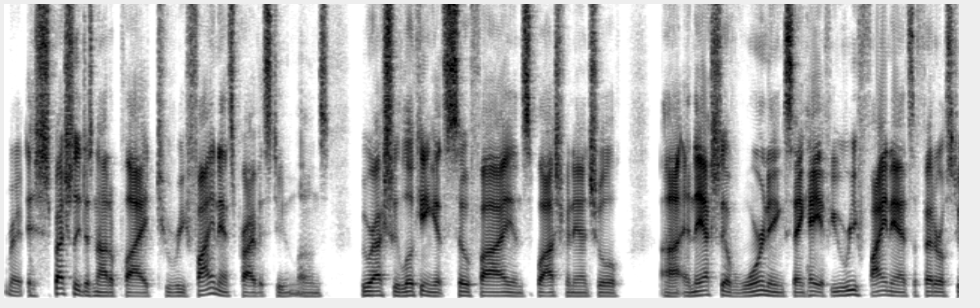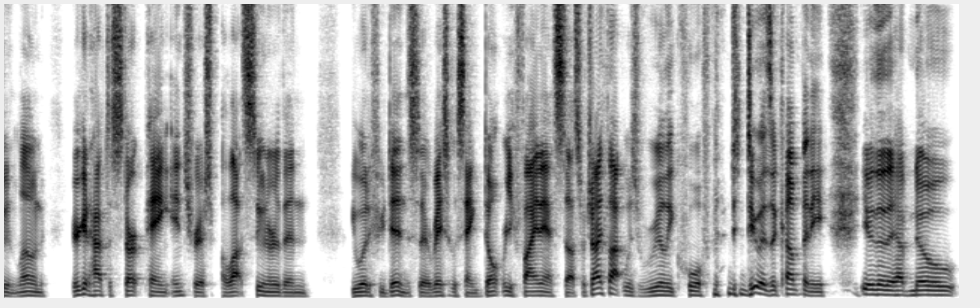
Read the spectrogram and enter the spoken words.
right. especially does not apply to refinance private student loans. We were actually looking at SoFi and Splash Financial, uh, and they actually have warnings saying, hey, if you refinance a federal student loan, you're going to have to start paying interest a lot sooner than you would if you didn't. So they're basically saying, don't refinance us, which I thought was really cool for them to do as a company, even though they have no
